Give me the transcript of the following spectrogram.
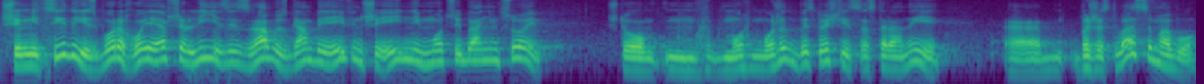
Шемициды и сбора гоя эвшер ли из гамбе эйфен шейный моцуйба немцоем. Что может быть с точки со стороны Э, божества самого,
